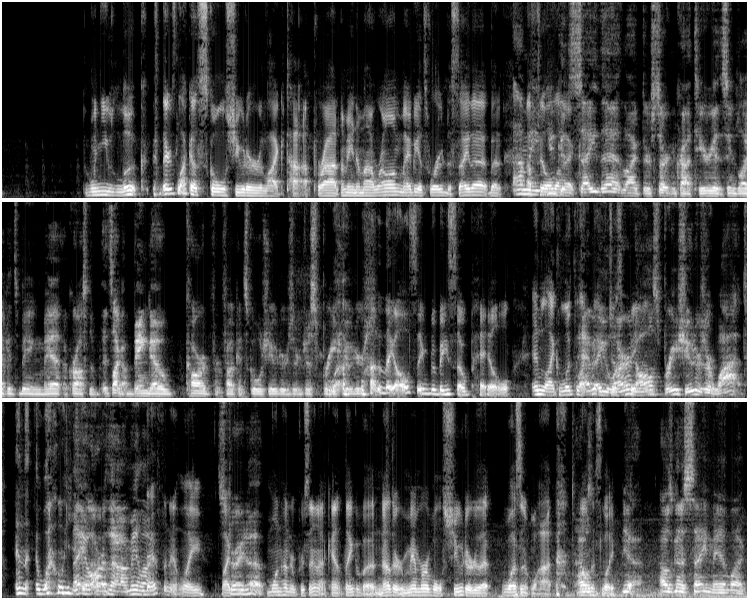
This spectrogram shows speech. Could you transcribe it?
when you look there's like a school shooter like type right i mean am i wrong maybe it's rude to say that but I mean, feel you like could say that like there's certain criteria. It seems like it's being met across the. It's like a bingo card for fucking school shooters or just spree shooters. why do they all seem to be so pale and like look like Haven't you just learned been, all spree shooters are white? and well yeah, They are though. I mean, like definitely like straight up. 100% i can't think of another memorable shooter that wasn't white honestly Yeah, I was gonna say, man, like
